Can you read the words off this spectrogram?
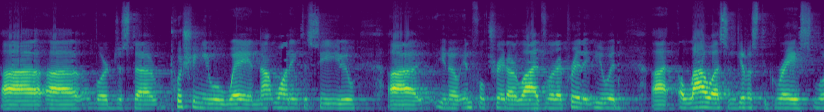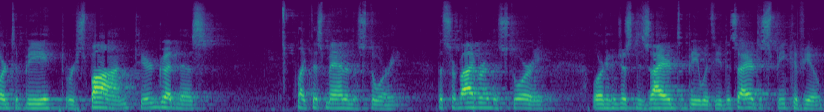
uh, uh, Lord, just uh, pushing you away and not wanting to see you, uh, you know, infiltrate our lives. Lord, I pray that you would allow us and give us the grace, Lord, to be, to respond to your goodness like this man in the story, the survivor in the story, Lord, who just desired to be with you, desired to speak of you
